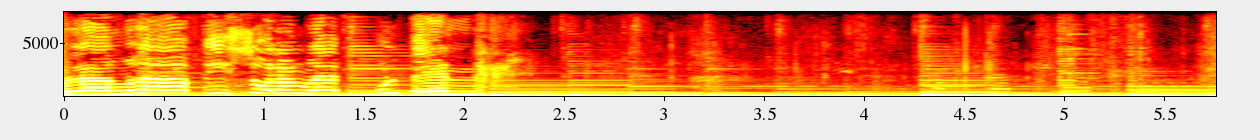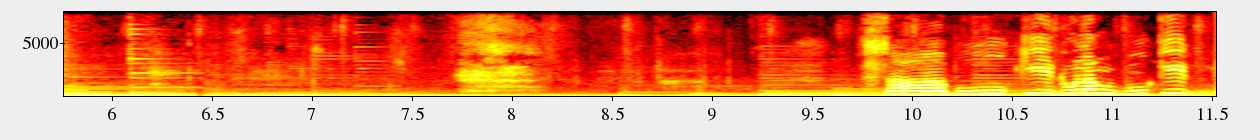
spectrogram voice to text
Walang lapis, walang lap bulpen. Sa bukid, walang bukid.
